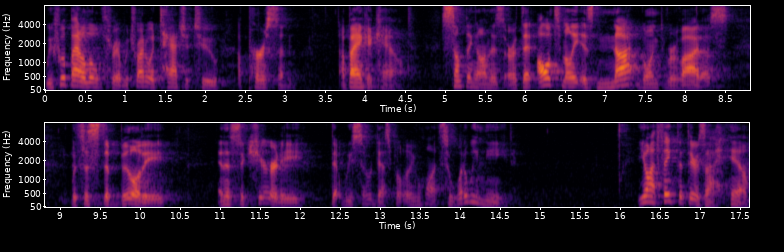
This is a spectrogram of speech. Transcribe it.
we whip out a little thread, we try to attach it to a person, a bank account, something on this earth that ultimately is not going to provide us with the stability and the security that we so desperately want. So, what do we need? You know, I think that there's a hymn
